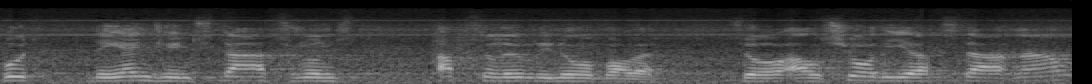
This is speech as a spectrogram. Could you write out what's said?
But the engine starts, runs absolutely no bother. So I'll show you that start now.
